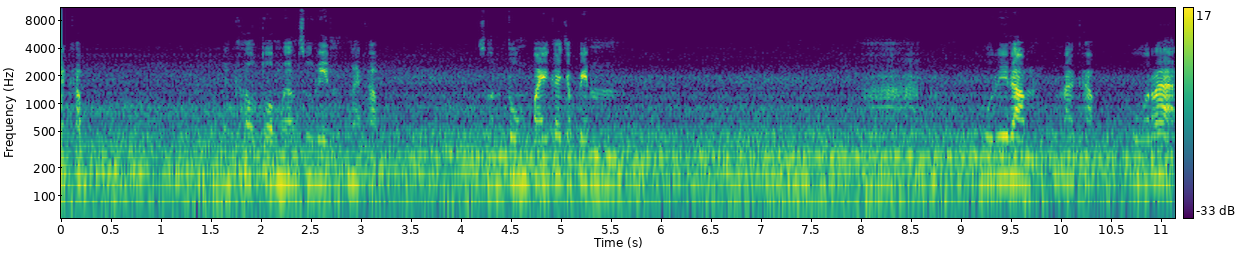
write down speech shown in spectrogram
นะครับเข้าตัวเมืองสุรินทร์นะครับ ส่วนตรงไปก็จะเป็นบุรีรัมย์นะครับโคราช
